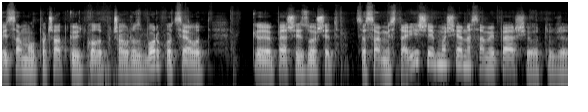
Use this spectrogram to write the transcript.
від самого початку, відколи почав розборку. Це от перший зошит. Це самі старіші машини, самі перші. От вже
